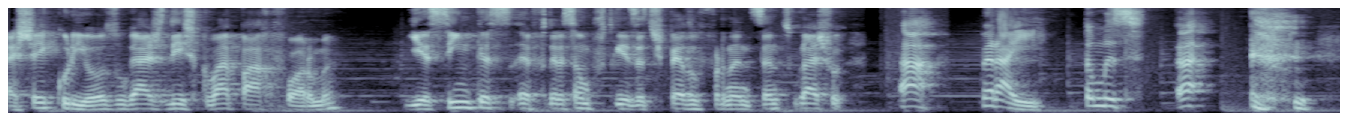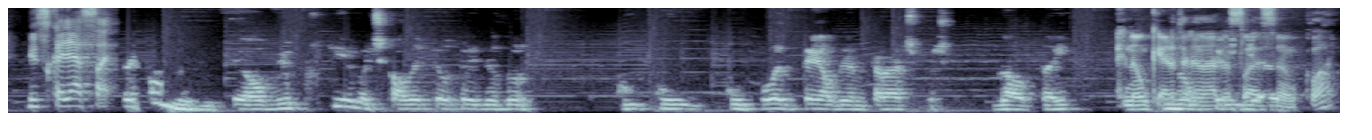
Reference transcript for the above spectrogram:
Achei curioso, o gajo diz que vai para a reforma e assim que a a Federação Portuguesa despede o Fernando Santos, o gajo. Ah, espera aí. Então, mas. Ah, eu se calhar sai. Então, mas isso é óbvio porquê, mas qual é aquele treinador com, com, com o plantel, entre aspas, que Portugal tem? Que não quer Não treinar a queria. seleção, claro.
